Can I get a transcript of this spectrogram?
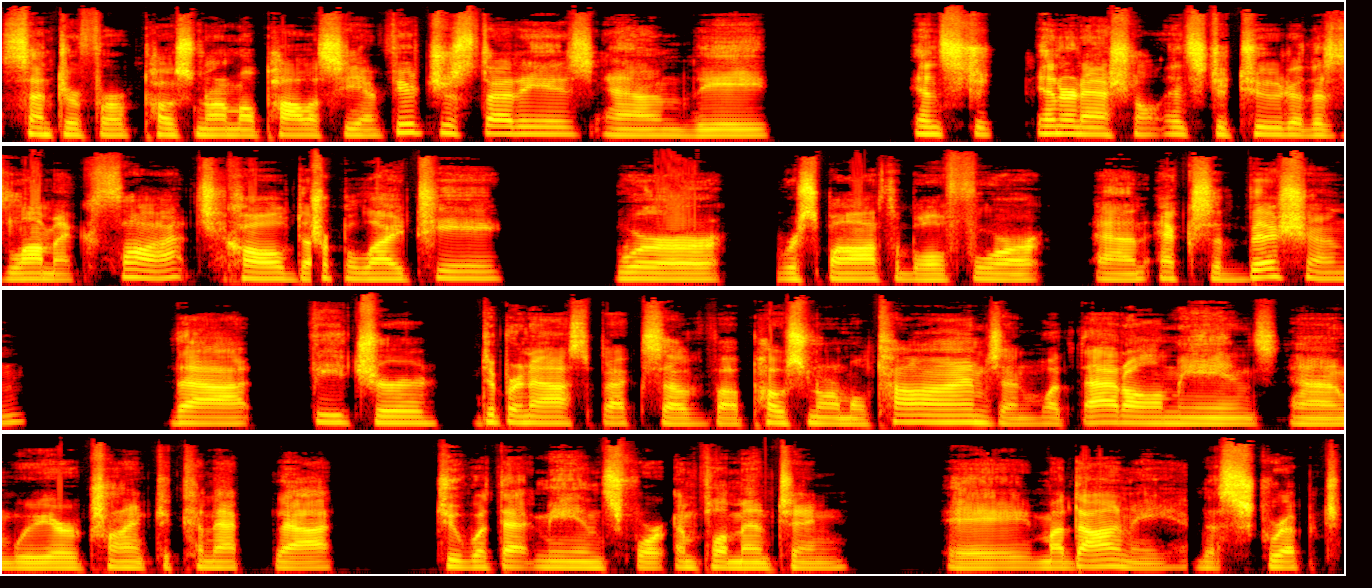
Center for Postnormal Policy and Future Studies and the International Institute of Islamic Thought, called Triple IT, were responsible for an exhibition that featured different aspects of uh, post normal times and what that all means. And we are trying to connect that to what that means for implementing a Madani, the script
